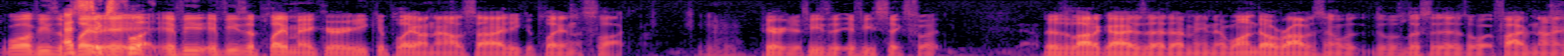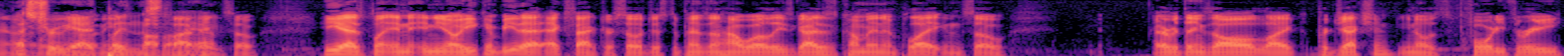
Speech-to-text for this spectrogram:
Well, if he's a At player, six foot. if he if he's a playmaker, he could play on the outside. He could play in the slot. Mm-hmm. Period. If he's if he's six foot, there's a lot of guys that I mean, uh, Wan'Dale Robinson was was listed as a, what five nine. That's true, You yeah, know, played he's in the about slot, five yeah. eight. So he has plenty, and, and you know he can be that X factor. So it just depends on how well these guys come in and play, and so everything's all like projection. You know, it's forty three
